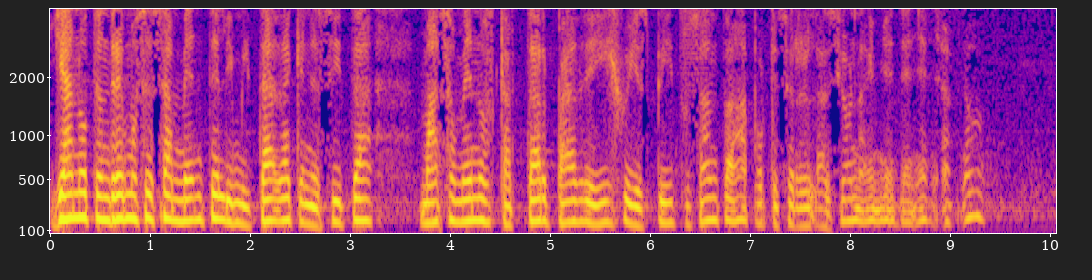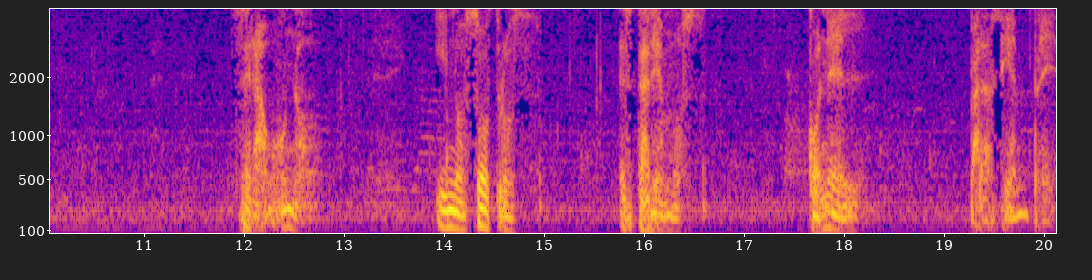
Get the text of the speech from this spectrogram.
Ya no tendremos esa mente limitada que necesita más o menos captar Padre, Hijo y Espíritu Santo, ah, porque se relacionan. No. Será uno. Y nosotros estaremos con Él para siempre.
